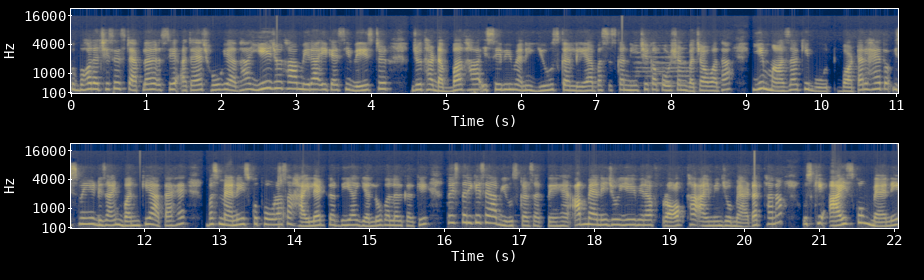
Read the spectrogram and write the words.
तो बहुत अच्छे से स्टेपलर से अटैच हो गया था। ये जो था मेरा एक ऐसी वेस्ट जो था, डब्बा था, इसे भी मैंने यूज़ कर लिया। बस इसका नीचे का पोर्शन बचा हुआ था। ये माज़ा की बॉटल है तो इसमें ये डिज़ाइन बन के आता है। बस मैंने इसको थोड़ा सा हाईलाइट कर दिया येलो कलर करके। तो इस तरीके से आप यूज़ कर सकते हैं। अब मैंने जो ये मेरा फ्रॉक था आई I मीन mean जो मैडक था ना, उसकी आइज़ को मैंने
